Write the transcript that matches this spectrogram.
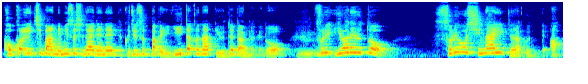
ここ一番でミスしないでねって口酸っぱく言いたくなって言ってたんだけどうん。それ言われるとそれをしないじゃなくってあ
